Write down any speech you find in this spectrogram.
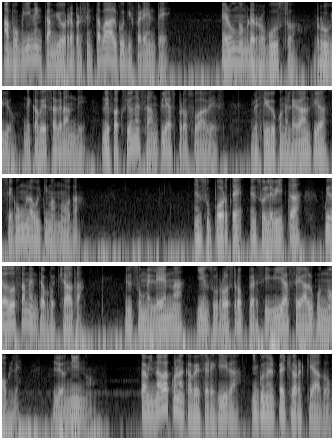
Abogín, en cambio, representaba algo diferente. Era un hombre robusto, rubio, de cabeza grande, de facciones amplias pero suaves, vestido con elegancia según la última moda. En su porte, en su levita, cuidadosamente abrochada, en su melena y en su rostro percibíase algo noble, leonino. Caminaba con la cabeza erguida y con el pecho arqueado,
